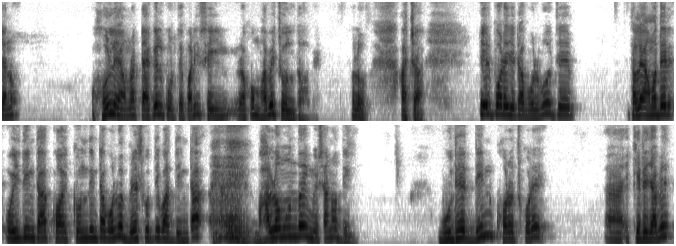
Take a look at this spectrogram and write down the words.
যেন হলে আমরা ট্যাকেল করতে পারি, সেই রকমভাবে চলতে হবে, হলো? আচ্ছা এরপরে যেটা বলব যে, তাহলে আমাদের ওই দিনটা, কয়, কোন দিনটা বলব? বৃহস্পতিবার দিনটা, ভালো মন্দই মেশানো দিন। বুধের দিন খরচ করে কেটে যাবে।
